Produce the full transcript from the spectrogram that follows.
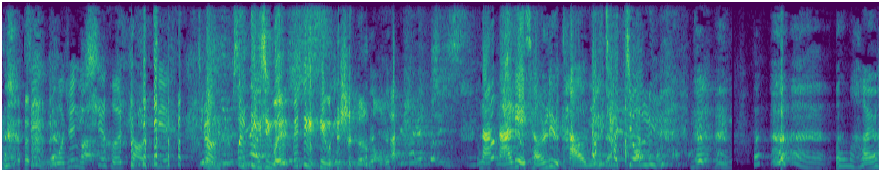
所以我觉得你适合找 这这种被定性为被定性为适合老外。拿拿列强绿卡，我跟你讲，加焦虑。我的妈呀！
